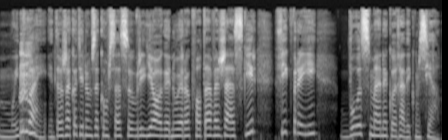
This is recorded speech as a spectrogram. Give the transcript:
Muito bem, então já continuamos a conversar sobre yoga no Era o que Faltava já a seguir. Fique por aí, boa semana com a Rádio Comercial.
